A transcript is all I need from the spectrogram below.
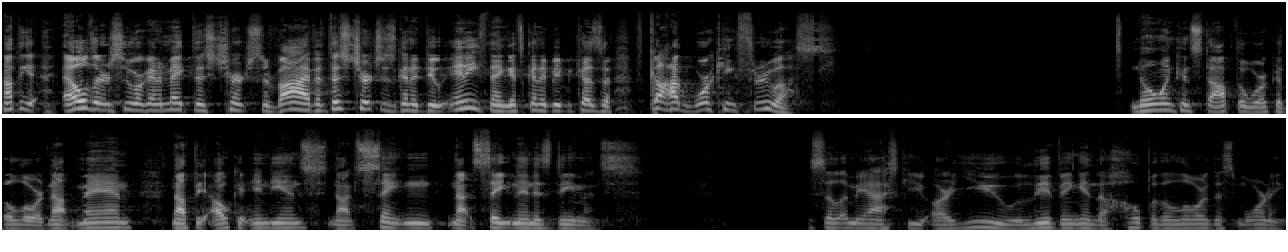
not the elders who are going to make this church survive. If this church is going to do anything, it's going to be because of God working through us. No one can stop the work of the Lord, not man, not the Auca Indians, not Satan, not Satan and his demons. So let me ask you are you living in the hope of the Lord this morning?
